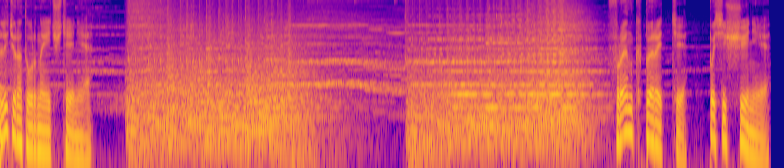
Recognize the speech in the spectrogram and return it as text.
Литературные чтения. Фрэнк Перетти. Посещение.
